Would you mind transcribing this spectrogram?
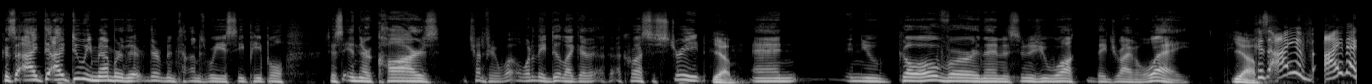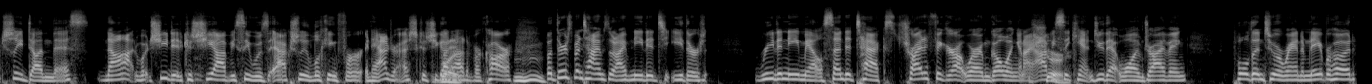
because I, I do remember there there have been times where you see people just in their cars. Trying to figure what what do they do like uh, across the street, Yeah. and and you go over, and then as soon as you walk, they drive away. Yeah. Because I have, I've actually done this, not what she did, because she obviously was actually looking for an address because she got Right. out of her car. Mm-hmm. But there's been times when I've needed to either read an email, send a text, try to figure out where I'm going, and I Sure. obviously can't do that while I'm driving. Pulled into a random neighborhood,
